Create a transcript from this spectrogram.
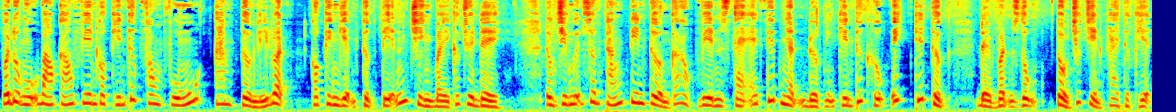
Với đội ngũ báo cáo viên có kiến thức phong phú, am tường lý luận, có kinh nghiệm thực tiễn trình bày các chuyên đề, Đồng chí Nguyễn Xuân Thắng tin tưởng các học viên sẽ tiếp nhận được những kiến thức hữu ích thiết thực để vận dụng tổ chức triển khai thực hiện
